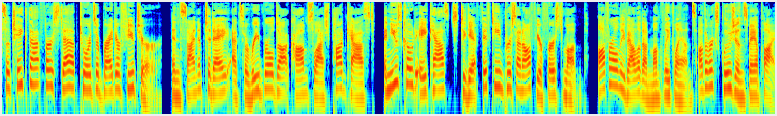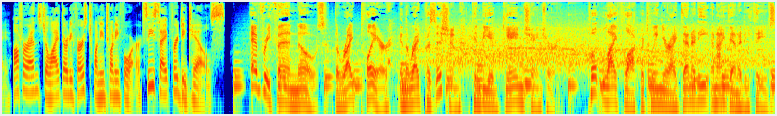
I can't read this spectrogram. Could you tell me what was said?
So take that first step towards a brighter future and sign up today at cerebral.com slash podcast and use code ACAST to get 15% off your first month. Offer only valid on monthly plans. Other exclusions may apply. Offer ends July 31st, 2024. See site for details. Every fan knows the right player in the right position can be a game changer. Put LifeLock between your identity and identity thieves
